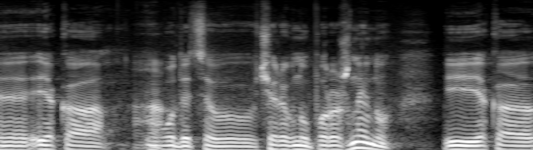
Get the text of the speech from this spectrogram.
е, яка вводиться в черевну порожнину. І яка е,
